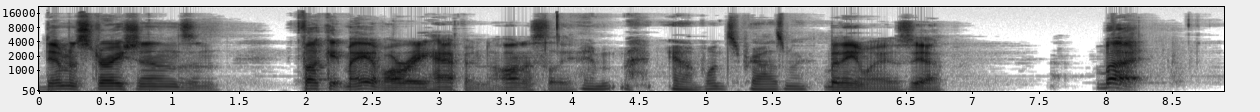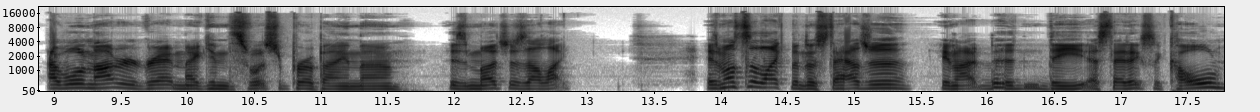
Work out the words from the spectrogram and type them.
demonstrations and fuck it may have already happened honestly. And yeah, it wouldn't surprise me. But anyways, yeah. But I will not regret making the switch to propane though. As much as I like, as much as I like the nostalgia and like the the aesthetics of coal,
